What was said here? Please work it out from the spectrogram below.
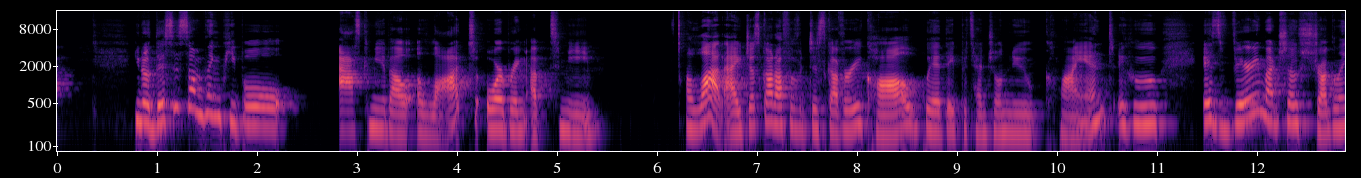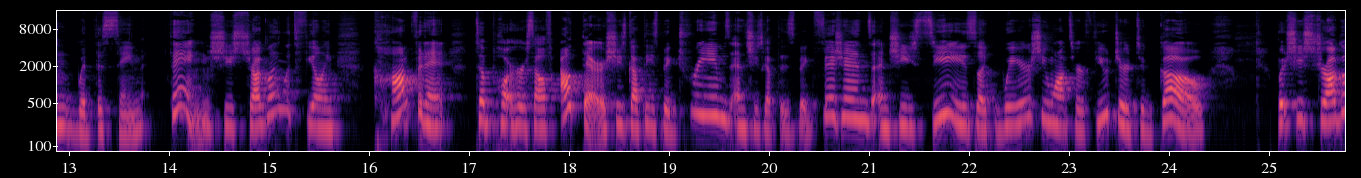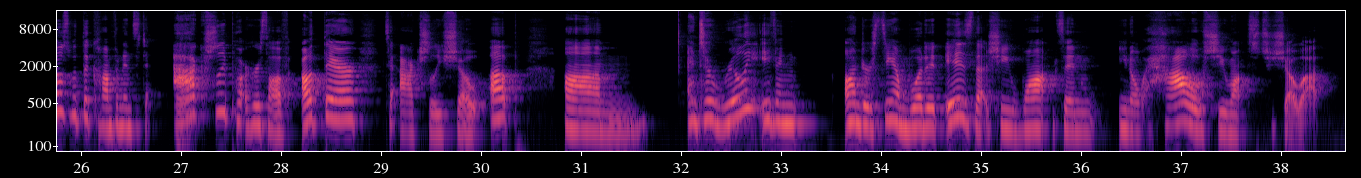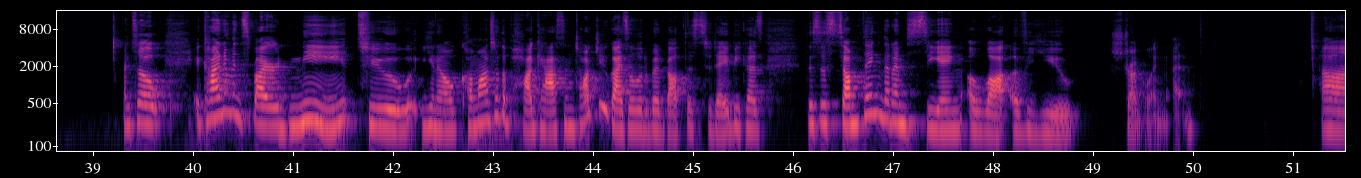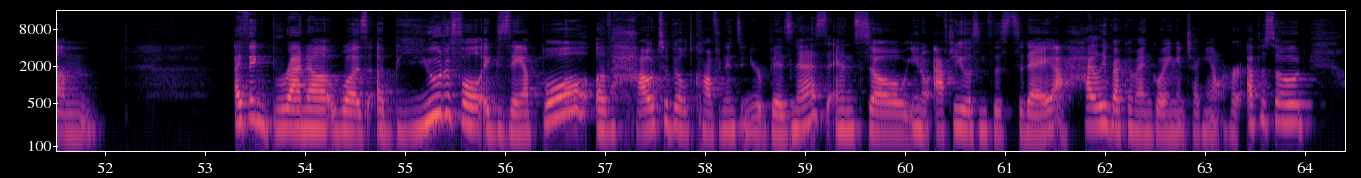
you know, this is something people ask me about a lot or bring up to me a lot. I just got off of a discovery call with a potential new client who is very much so struggling with the same thing. She's struggling with feeling confident to put herself out there. She's got these big dreams and she's got these big visions and she sees like where she wants her future to go. But she struggles with the confidence to actually put herself out there, to actually show up, um, and to really even understand what it is that she wants and you know how she wants to show up and so it kind of inspired me to you know come onto the podcast and talk to you guys a little bit about this today because this is something that i'm seeing a lot of you struggling with um I think Brenna was a beautiful example of how to build confidence in your business. And so, you know, after you listen to this today, I highly recommend going and checking out her episode.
